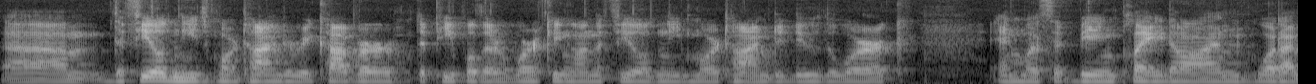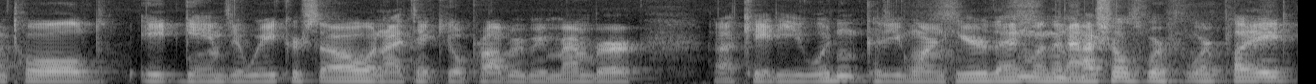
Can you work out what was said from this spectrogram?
Um, the field needs more time to recover. The people that are working on the field need more time to do the work. And with it being played on what I'm told, eight games a week or so, and I think you'll probably remember, uh, Katie, you wouldn't because you weren't here then when the Nationals were, were played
